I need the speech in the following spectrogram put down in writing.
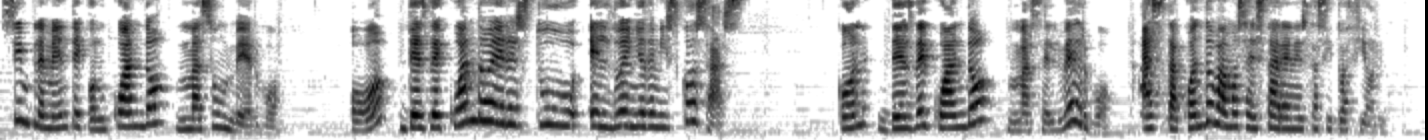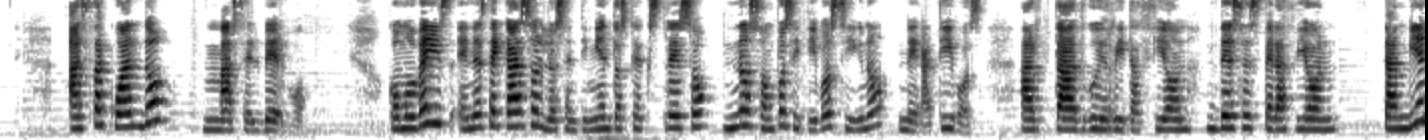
Simplemente con cuando más un verbo. O ¿desde cuándo eres tú el dueño de mis cosas? Con desde cuándo más el verbo. ¿Hasta cuándo vamos a estar en esta situación? ¿Hasta cuándo más el verbo? Como veis, en este caso los sentimientos que expreso no son positivos, sino negativos. Hartazgo, irritación, desesperación. También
